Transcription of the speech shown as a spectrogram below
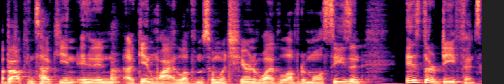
about Kentucky, and, and, again, why I love them so much here and why I've loved them all season, is their defense.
